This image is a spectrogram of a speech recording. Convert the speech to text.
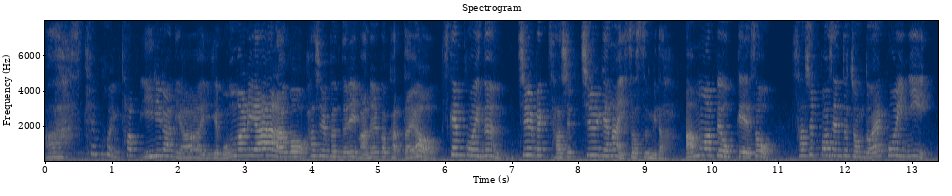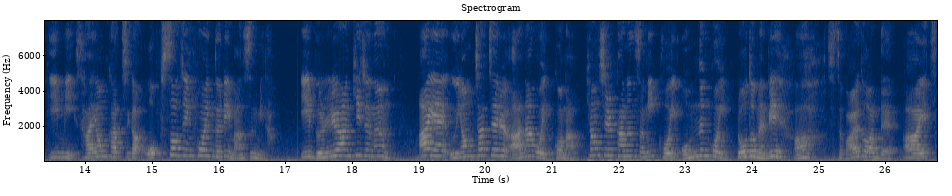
아 scam 코인 top 1이라니 야 이게 뭔 말이야 라고 하실 분들이 많을 것 같아요. scam 코인은 747개나 있었습니다. 암호화폐 업계에서 40% 정도의 코인이 이미 사용 가치가 없어진 코인들이 많습니다. 이 분류한 기준은 아예 운영 자체를 안 하고 있거나 현실 가능성이 거의 없는 코인 로드맵이 아 진짜 말도 안돼 아 it's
